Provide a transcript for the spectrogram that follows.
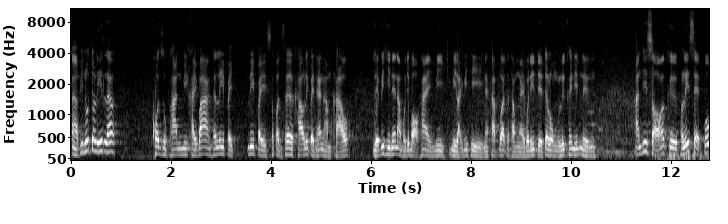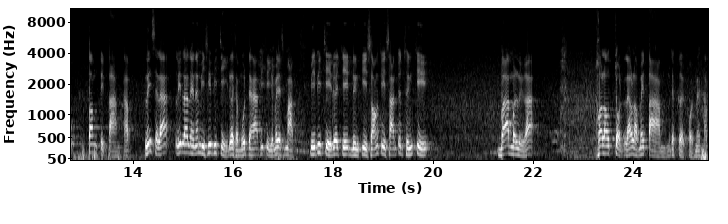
อ่าพี่นุชจะลิสต์แล้วคนสุพรรณมีใครบ้างท่านรีบไปรีบไปสปอนเซอร์เขารีบไปแนะนำเขาเหลือวิธีแนะนำผมจะบอกให้มีมีหลายวิธีนะครับว่าจะทำไงวันนี้เดี๋ยวจะลงลึกให้นิดนึง อันที่สองก็คือพอลิสเสร็จปุ๊บต้องติดตามครับลิสต์เสร็จแล้วลิสต์แล้วเลยนะมีชื่อพี่จีด้วยสมมตินะฮะพี่จียังไม่ได้สมัคร มีพี่จีด้วยจีหนึ่งจีสองจีสามจนถึงจีบ้ามาเหลือพอเราจดแล้วเราไม่ตามมันจะเกิดผลไหมครับ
